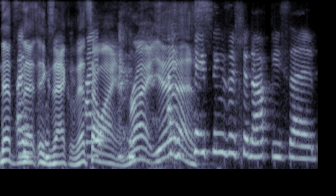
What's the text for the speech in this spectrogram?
that's I- that exactly. That's how I I- am. Right? I say things that should not be said,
